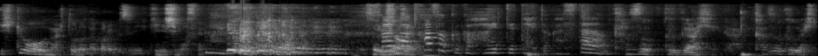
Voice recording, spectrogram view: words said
卑怯な人らだから別に気にしません。そそれれすいません。が家族が入ってたりとかしたら、家族が、家族が卑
